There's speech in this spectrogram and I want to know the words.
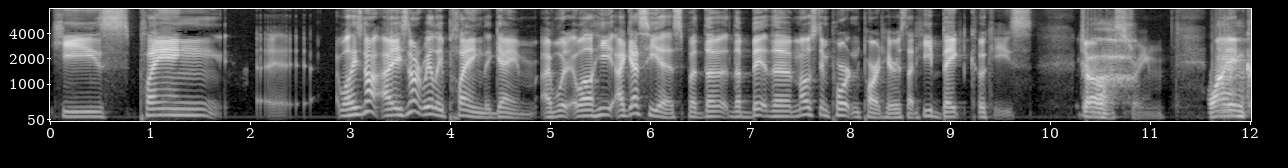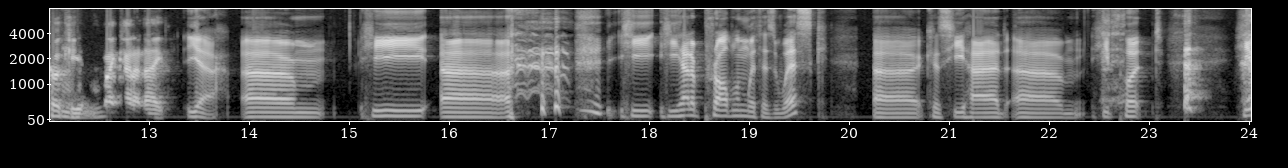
He's playing. Uh, well, he's not. Uh, he's not really playing the game. I would. Well, he. I guess he is. But the the bi- the most important part here is that he baked cookies during the Oh. stream. Wine and cookies. My kind of night. Yeah. Um. He. Uh. he. He had a problem with his whisk. Uh. Because he had. Um. He put. He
